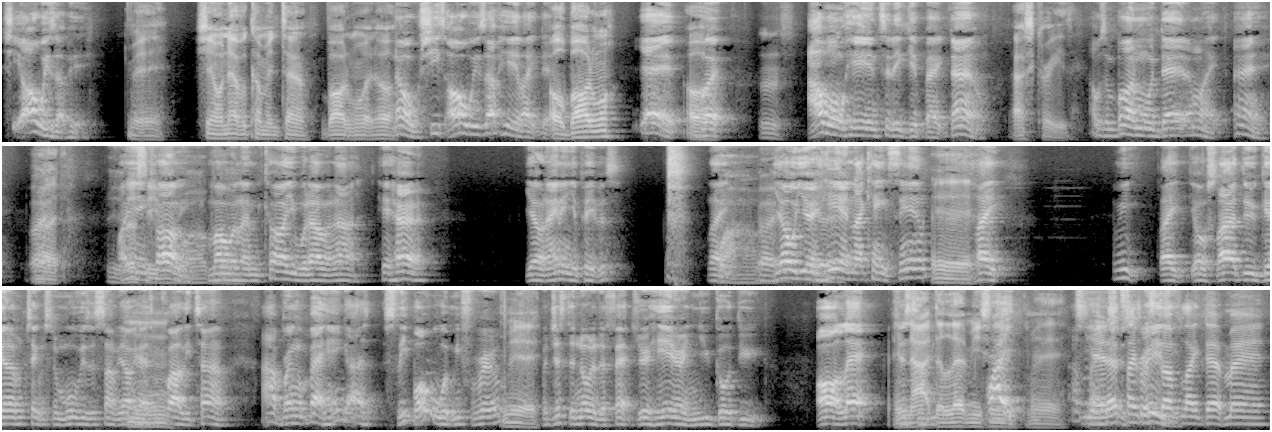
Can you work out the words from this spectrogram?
she always up here. Yeah, she don't never come in town. Baltimore with her. No, she's always up here like that. Oh, Baltimore. Yeah, Oh. but mm. I won't hear until they get back down. That's crazy. I was in Baltimore, Dad. I'm like, dang, Right. yeah, why you that's ain't even call me? wild, Mama bro. let me call you, whatever. And I hit her. Yo, that ain't in your papers. Like, Right. yo, you're here and I can't see him. Yeah. Like, I mean, like, yo, slide through, get him, take him to the movies or something. Y'all can Mm-hmm. have some quality time. I'll bring him back. He ain't got to sleep over with me for real. Yeah. But just to know that the fact you're here and you go through all that. And not to let me sleep, Right. Man. I'm Yeah, like, that type is of stuff like that, man.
